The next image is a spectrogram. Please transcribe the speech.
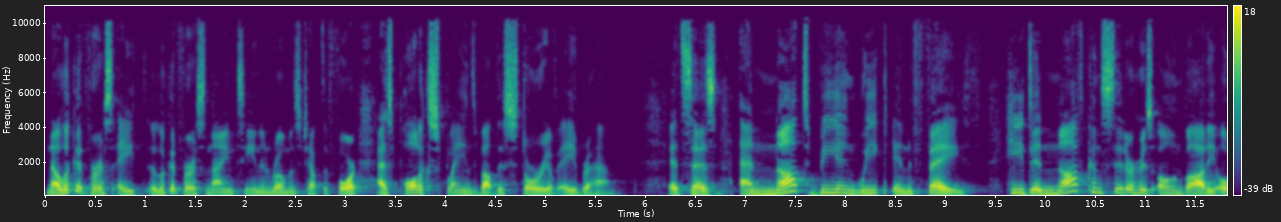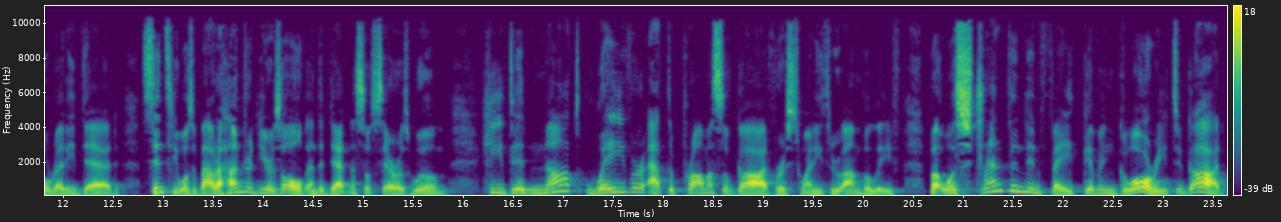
Now, look at verse 8, look at verse 19 in Romans chapter 4, as Paul explains about this story of Abraham. It says, And not being weak in faith, he did not consider his own body already dead, since he was about a hundred years old and the deadness of Sarah's womb. He did not waver at the promise of God, verse 20, through unbelief, but was strengthened in faith, giving glory to God,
